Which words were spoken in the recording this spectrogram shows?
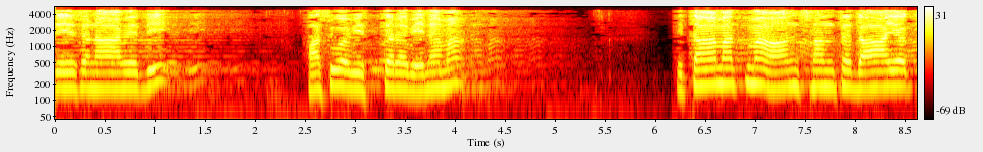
දේශනාවේදී පසුව විස්තර වෙනම ඊ타මත්ම ආංශන්තදායක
